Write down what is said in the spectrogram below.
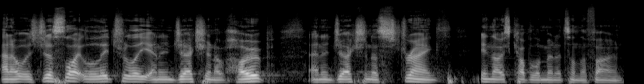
and it was just like literally an injection of hope, an injection of strength in those couple of minutes on the phone.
